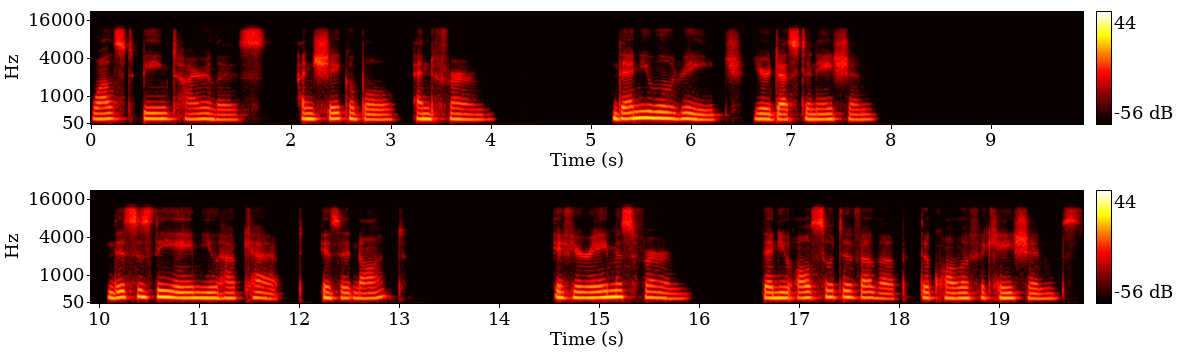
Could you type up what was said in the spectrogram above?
whilst being tireless, unshakable, and firm. Then you will reach your destination. This is the aim you have kept, is it not? If your aim is firm, then you also develop the qualifications.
